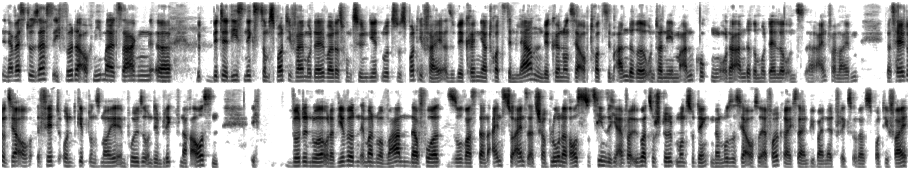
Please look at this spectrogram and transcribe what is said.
Na, was du sagst, ich würde auch niemals sagen, äh, bitte lies nichts zum Spotify-Modell, weil das funktioniert nur zu Spotify. Also wir können ja trotzdem lernen, wir können uns ja auch trotzdem andere Unternehmen angucken oder andere Modelle uns äh, einverleiben. Das hält uns ja auch fit und gibt uns neue Impulse und den Blick nach außen. Ich würde nur oder wir würden immer nur warnen davor, sowas dann eins zu eins als Schablone rauszuziehen, sich einfach überzustülpen und zu denken, dann muss es ja auch so erfolgreich sein wie bei Netflix oder Spotify.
